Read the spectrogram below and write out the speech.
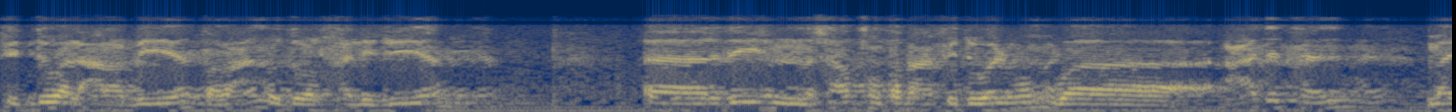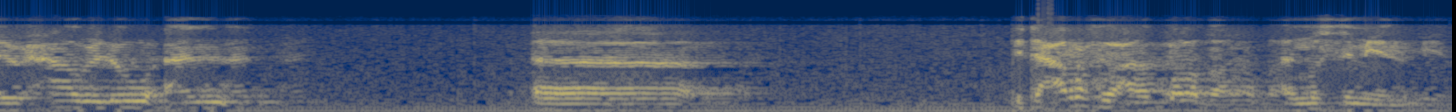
في الدول العربية طبعا والدول الخليجية. لديهم نشاطهم طبعا في دولهم وعادة ما يحاولوا أن يتعرفوا على الطلبة المسلمين.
